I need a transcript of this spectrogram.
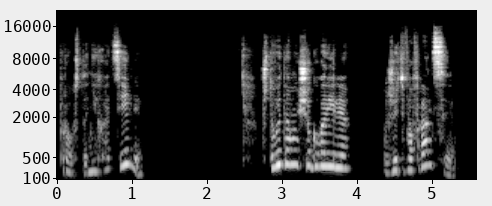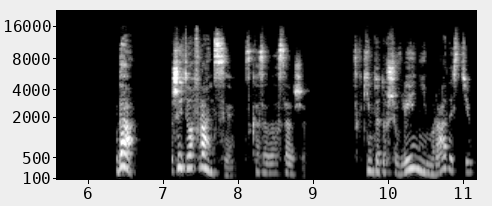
просто не хотели. Что вы там еще говорили? Жить во Франции? Да, жить во Франции, сказала Саша с каким-то одушевлением, радостью.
